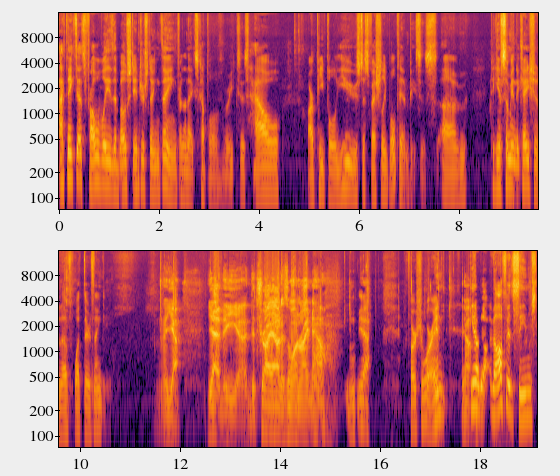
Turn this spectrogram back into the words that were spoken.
I think that's probably the most interesting thing for the next couple of weeks is how are people used, especially bullpen pieces, um, to give some indication of what they're thinking. Uh, yeah, yeah. The uh, the tryout is on right now. Yeah, for sure. And yeah. you know the, the offense seems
